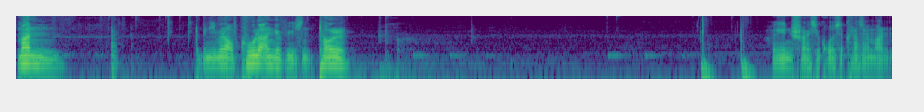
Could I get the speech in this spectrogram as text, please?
Mann. Da bin ich immer noch auf Kohle angewiesen. Toll. Riesenscheiße, große Klasse, Mann.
